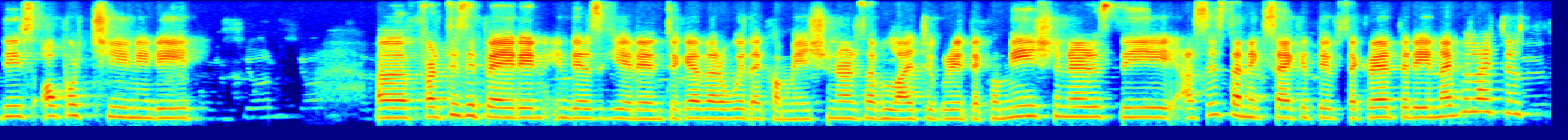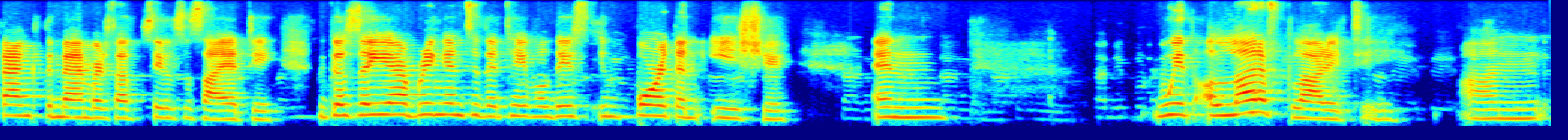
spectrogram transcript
this opportunity of participating in this hearing together with the commissioners. I would like to greet the commissioners, the assistant executive secretary, and I would like to thank the members of civil society because they are bringing to the table this important issue and with a lot of clarity. And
